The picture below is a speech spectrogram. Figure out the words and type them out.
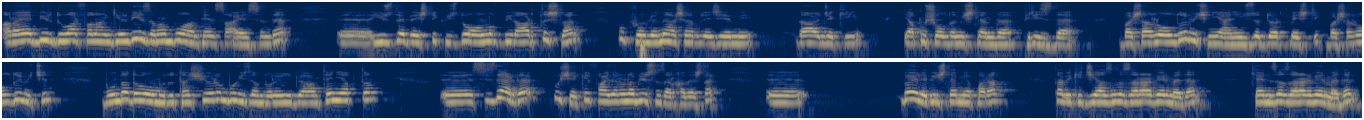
araya bir duvar falan girdiği zaman bu anten sayesinde e, %5'lik %10'luk bir artışla bu problemi aşabileceğimi daha önceki yapmış olduğum işlemde prizde başarılı olduğum için yani %4-5'lik başarılı olduğum için bunda da umudu taşıyorum. Bu yüzden dolayı bir anten yaptım. E, sizler de bu şekil faydalanabilirsiniz arkadaşlar. E, böyle bir işlem yaparak tabii ki cihazınıza zarar vermeden kendinize zarar vermeden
